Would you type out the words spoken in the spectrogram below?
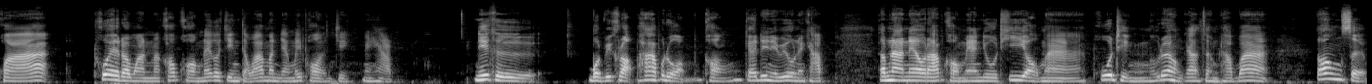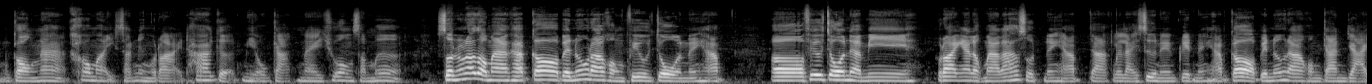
คว้าถ้วยรางวัลมาครอบครองได้ก็จริง แต่ว่ามันยังไม่พอจริงนะครับ นี่คือบทวิเคราะห์ภาพรวมของแกดดี้เนวิลนะครับตำนานแนวรับของแมนยูที่ออกมาพูดถึงเรื่องของการเสริมทัพว่าต้องเสริมกองหน้าเข้ามาอีกสักหนึ่งราย ถ้าเกิดมีโอกาสในช่วงซัมเมอร์ส่วนเรื่องราวต่อมาครับ ก็เป็นเรื่องราวของฟิลโจนนะครับเอ่อฟิลโจนเนี่ยมี รายงานออกมาล่าสุดนะครับจากหลาย ๆ สื่อในอังกฤษนะครับ ก็เป็นเรื่องราวของการย้าย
